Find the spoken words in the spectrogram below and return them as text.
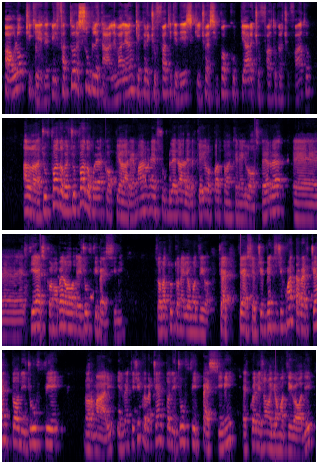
Paolo ci chiede, il fattore subletale vale anche per i ciuffati tedeschi, cioè si può accoppiare ciuffato per ciuffato? Allora, ciuffato per ciuffato puoi accoppiare, ma non è subletale perché io l'ho fatto anche nei cluster. Eh, ti escono però dei ciuffi pessimi, soprattutto negli omozigoti. Cioè, ti esce il 20-50% di ciuffi normali, il 25% di ciuffi pessimi, e quelli sono gli omozigoti,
